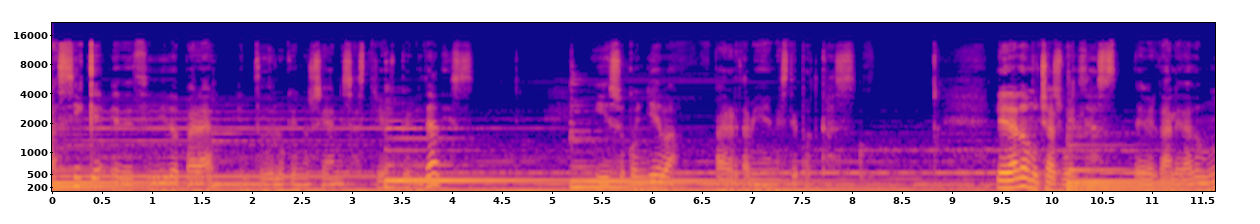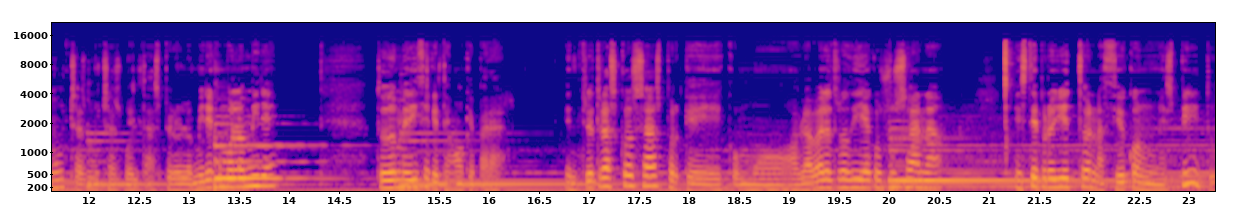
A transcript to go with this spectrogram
Así que he decidido parar en todo lo que no sean esas tres prioridades. Y eso conlleva parar también en este podcast. Le he dado muchas vueltas, de verdad, le he dado muchas, muchas vueltas, pero lo mire como lo mire, todo me dice que tengo que parar. Entre otras cosas porque, como hablaba el otro día con Susana, este proyecto nació con un espíritu,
